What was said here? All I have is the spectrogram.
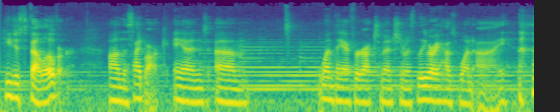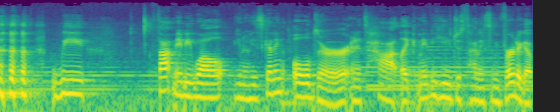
he just fell over on the sidewalk. And um, one thing i forgot to mention was leroy has one eye. We thought maybe well you know he's getting older and it's hot like maybe he's just having some vertigo.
